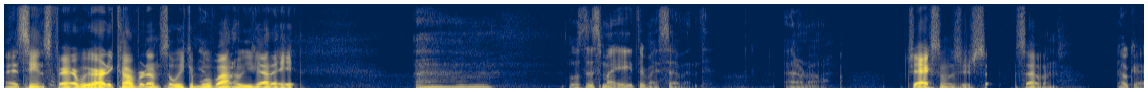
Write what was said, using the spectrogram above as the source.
and it seems fair. We already covered him, so we can move on. Who you got at eight? Um, was this my eighth or my seventh? I don't know. Jackson was your se- seven. Okay,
